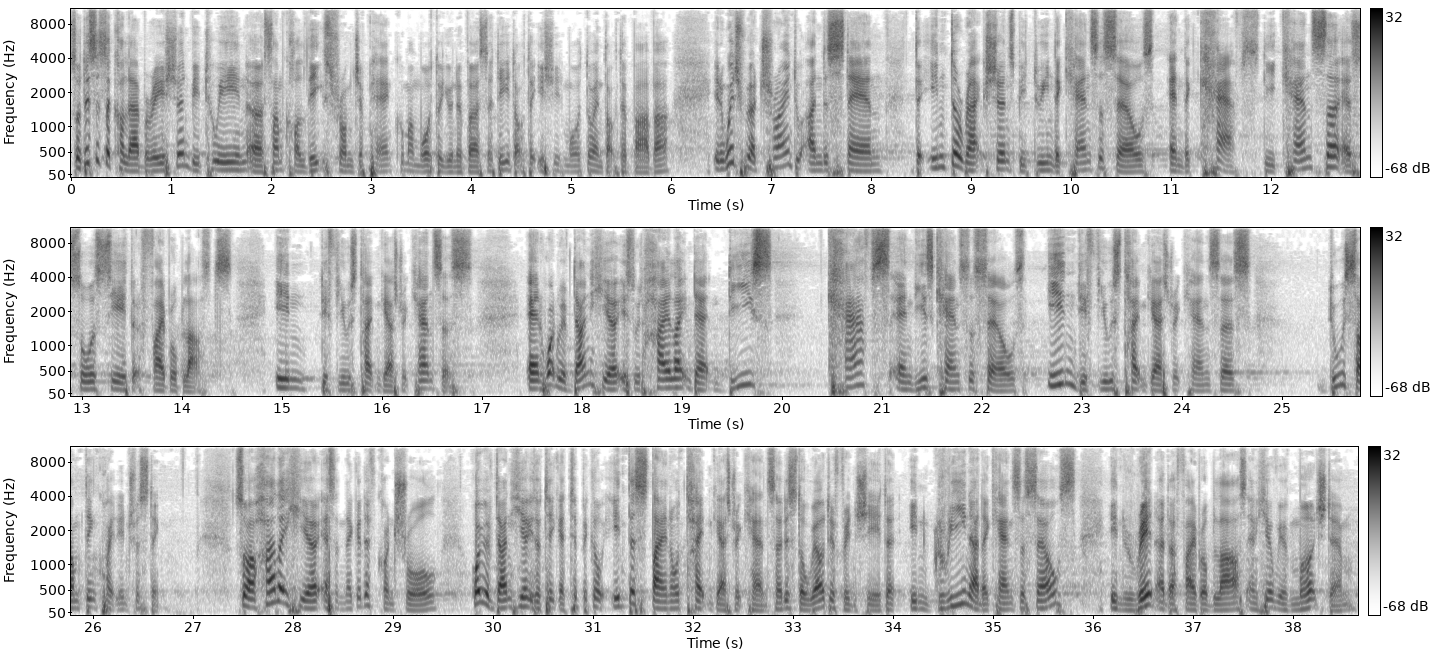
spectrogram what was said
So this is a collaboration between uh, some colleagues from Japan, Kumamoto University, Dr. Ishimoto and Dr. Baba, in which we are trying to understand the interactions between the cancer cells and the CAFs, the cancer-associated fibroblasts, in diffuse type gastric cancers. And what we've done here is to highlight that these CAFs and these cancer cells in diffuse type gastric cancers do something quite interesting. So I'll highlight here as a negative control, what we've done here is to take a typical intestinal type gastric cancer. This is the well differentiated. In green are the cancer cells, in red are the fibroblasts, and here we have merged them.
